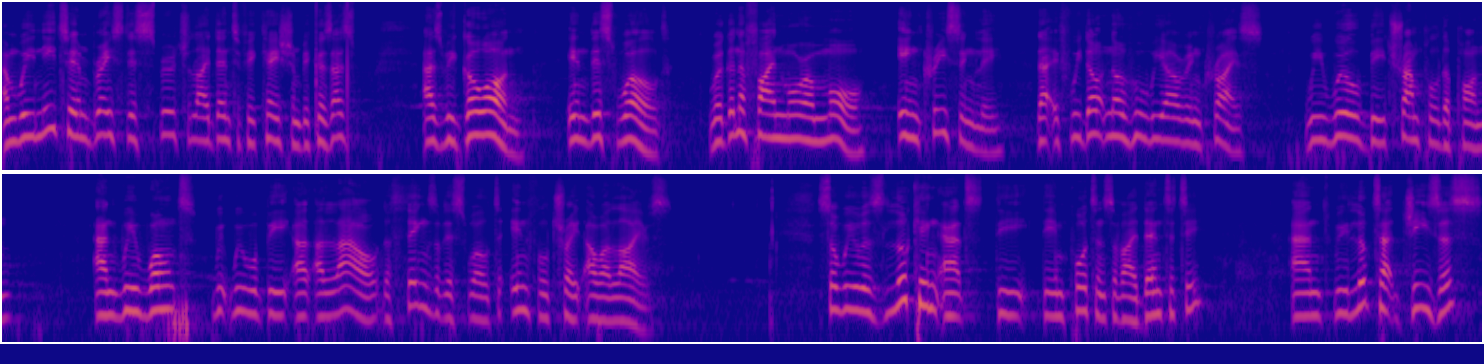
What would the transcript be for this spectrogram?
And we need to embrace this spiritual identification because as, as we go on in this world, we're going to find more and more, increasingly, that if we don't know who we are in Christ, we will be trampled upon and we won't we, we will be uh, allow the things of this world to infiltrate our lives. So we was looking at the, the importance of identity and we looked at jesus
